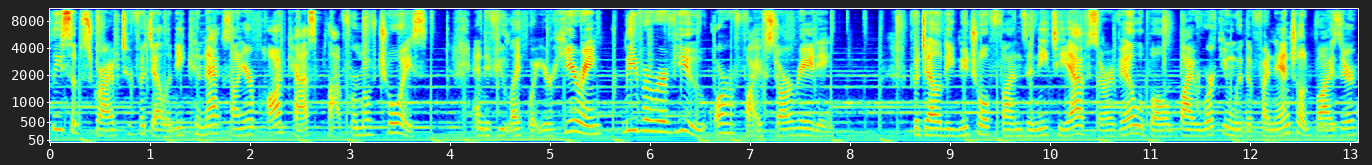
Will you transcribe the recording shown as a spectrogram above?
please subscribe to Fidelity Connects on your podcast platform of choice. And if you like what you're hearing, leave a review or a five star rating. Fidelity mutual funds and ETFs are available by working with a financial advisor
